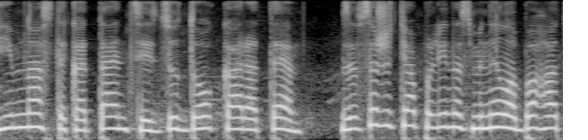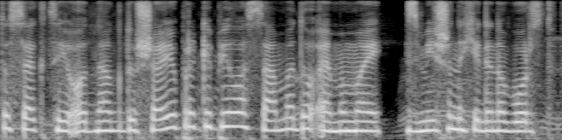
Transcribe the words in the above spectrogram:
Гімнастика, танці, дзюдо, карате. За все життя Поліна змінила багато секцій, однак душею прикипіла саме до ММА – змішаних єдиноборств.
